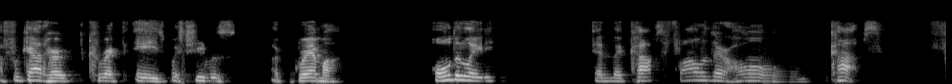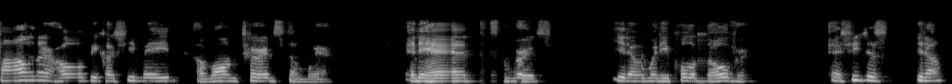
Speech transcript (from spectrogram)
I forgot her correct age, but she was a grandma, older lady, and the cops followed her home. Cops followed her home because she made a wrong turn somewhere, and they had some words, you know, when he pulled over, and she just, you know,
